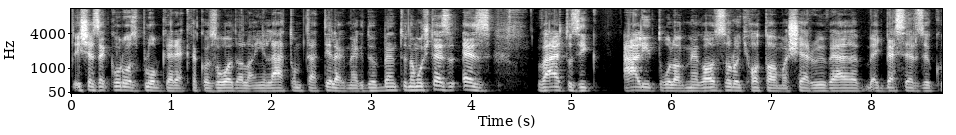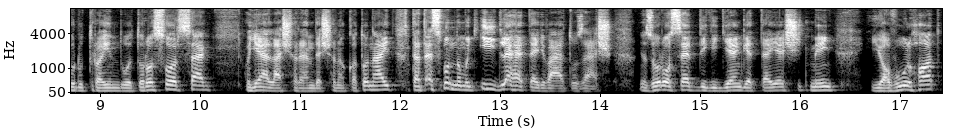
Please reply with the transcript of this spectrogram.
és ezek orosz bloggereknek az oldalain látom, tehát tényleg megdöbbentő. Na most ez, ez változik állítólag meg azzal, hogy hatalmas erővel egy beszerző kurutra indult Oroszország, hogy ellássa rendesen a katonáit. Tehát ezt mondom, hogy így lehet egy változás. Az orosz eddigi gyenge teljesítmény javulhat,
